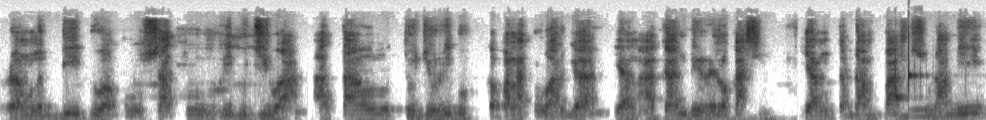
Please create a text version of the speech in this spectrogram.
Kurang lebih 21 ribu jiwa atau 7 ribu kepala keluarga yang akan direlokasi yang terdampak tsunami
